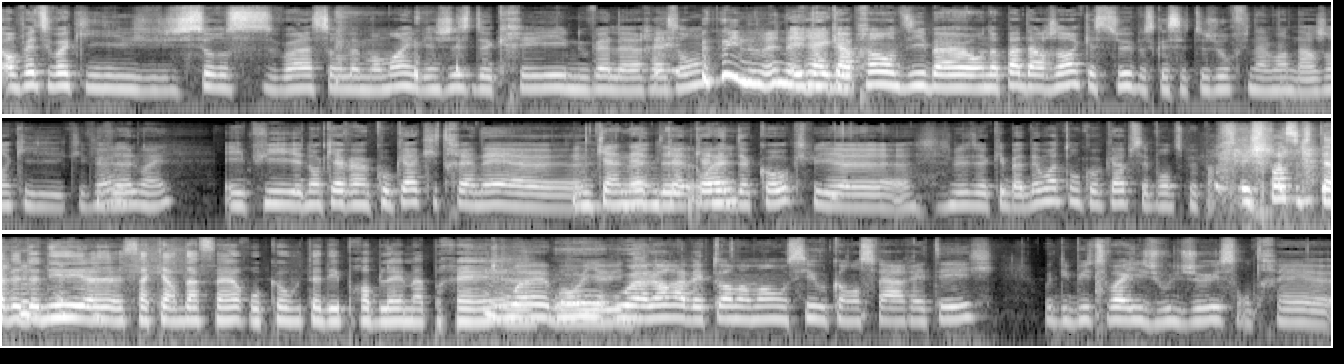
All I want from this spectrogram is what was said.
En fait, tu vois qu'il sur voilà sur le moment, il vient juste de créer une nouvelle euh, raison. Oui, une nouvelle Et donc règle. après on dit, bah on n'a pas d'argent, qu'est-ce que tu veux? Parce que c'est toujours finalement de l'argent qu'ils qu'ils Ils veulent. veulent, ouais. Et puis, donc, il y avait un coca qui traînait. euh, Une canette une de- ca- canette ouais. de coke. Puis, euh, je lui ai dit, OK, bah, donne-moi ton coca, puis c'est bon, tu peux partir. Et je pense qu'il t'avait donné euh, sa carte d'affaires au cas où t'as des problèmes après. Ouais, bon, ou, il y a eu ou alors avec toi, maman, aussi, où quand on se fait arrêter, au début, tu vois, ils jouent le jeu, ils sont très.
